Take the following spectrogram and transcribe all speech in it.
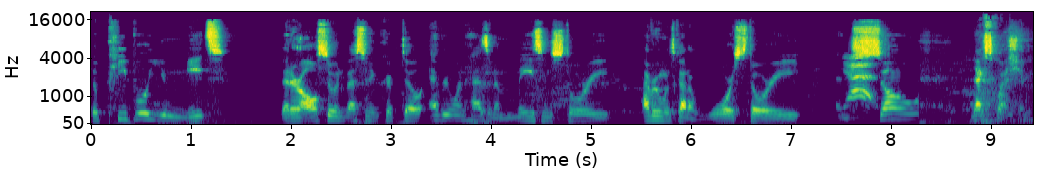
the people you meet that are also invested in crypto, everyone has an amazing story. Everyone's got a war story. And Yes. so, next question.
